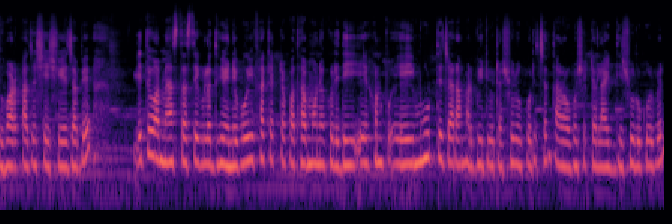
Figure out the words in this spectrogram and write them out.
ধোয়ার কাজও শেষ হয়ে যাবে। এতেও আমি আস্তে আস্তে এগুলো ধুয়ে নেব। ওই ফাঁকে একটা কথা মনে করে দিই, এখন এই মুহূর্তে যারা আমার ভিডিওটা শুরু করেছেন, তারা অবশ্যই একটা লাইক দিয়ে শুরু করবেন।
